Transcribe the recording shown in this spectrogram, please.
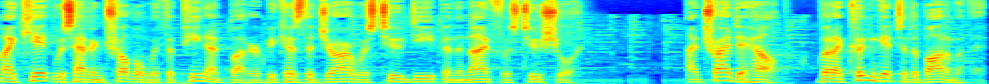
My kid was having trouble with the peanut butter because the jar was too deep and the knife was too short. I tried to help, but I couldn't get to the bottom of it.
